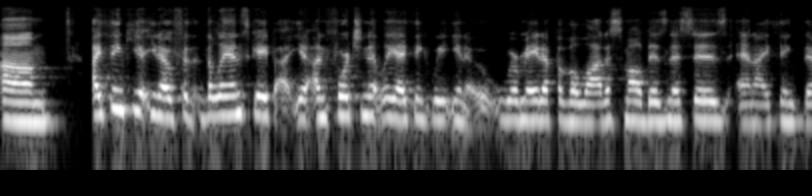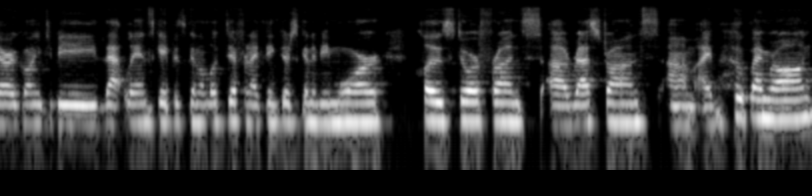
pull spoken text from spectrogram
Um, I think you, you know for the landscape. Uh, yeah, unfortunately, I think we you know we're made up of a lot of small businesses, and I think there are going to be that landscape is going to look different. I think there's going to be more closed storefronts, uh, restaurants. Um, I hope I'm wrong,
